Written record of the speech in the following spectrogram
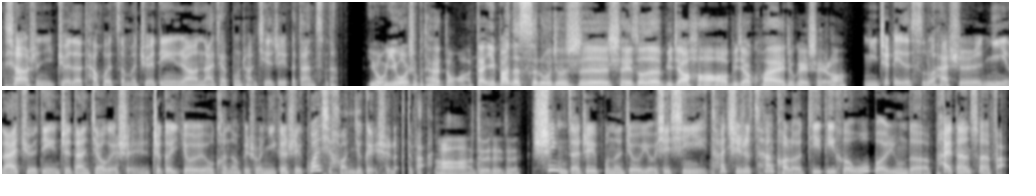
肖老师，你觉得他会怎么决定让哪家工厂接这个单子呢？泳衣我是不太懂啊，但一般的思路就是谁做的比较好、比较快就给谁咯。你这里的思路还是你来决定这单交给谁，这个就有可能，比如说你跟谁关系好，你就给谁了，对吧？啊，对对对。Shin 在这一步呢就有些新意，它其实参考了滴滴和 Uber 用的派单算法。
